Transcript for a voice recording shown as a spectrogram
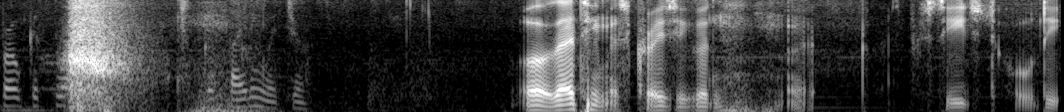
Broke a sweat. Fighting with you. Oh, that team is crazy good. Uh, prestige OD.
